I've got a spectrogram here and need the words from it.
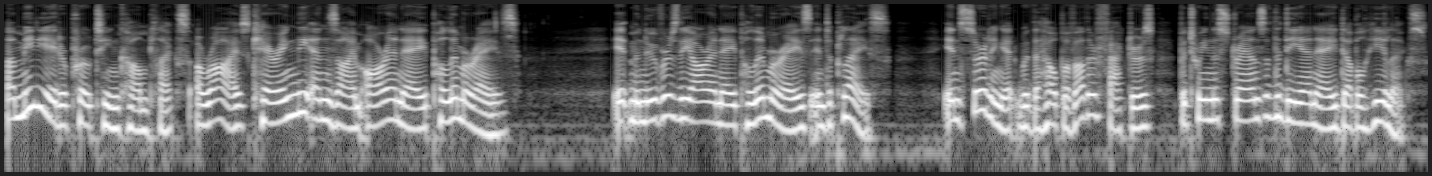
A mediator protein complex arrives carrying the enzyme RNA polymerase. It maneuvers the RNA polymerase into place, inserting it with the help of other factors between the strands of the DNA double helix.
